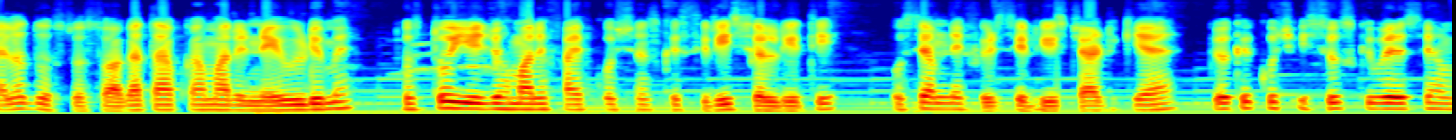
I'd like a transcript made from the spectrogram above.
हेलो दोस्तों, स्वागत है आपका हमारे नए वीडियो में। दोस्तों, ये जो हमारे फाइव क्वेश्चंस की सीरीज़ चल रही थी, उसे हमने फिर से रीस्टार्ट किया है, क्योंकि कुछ इश्यूज़ की वजह से हम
